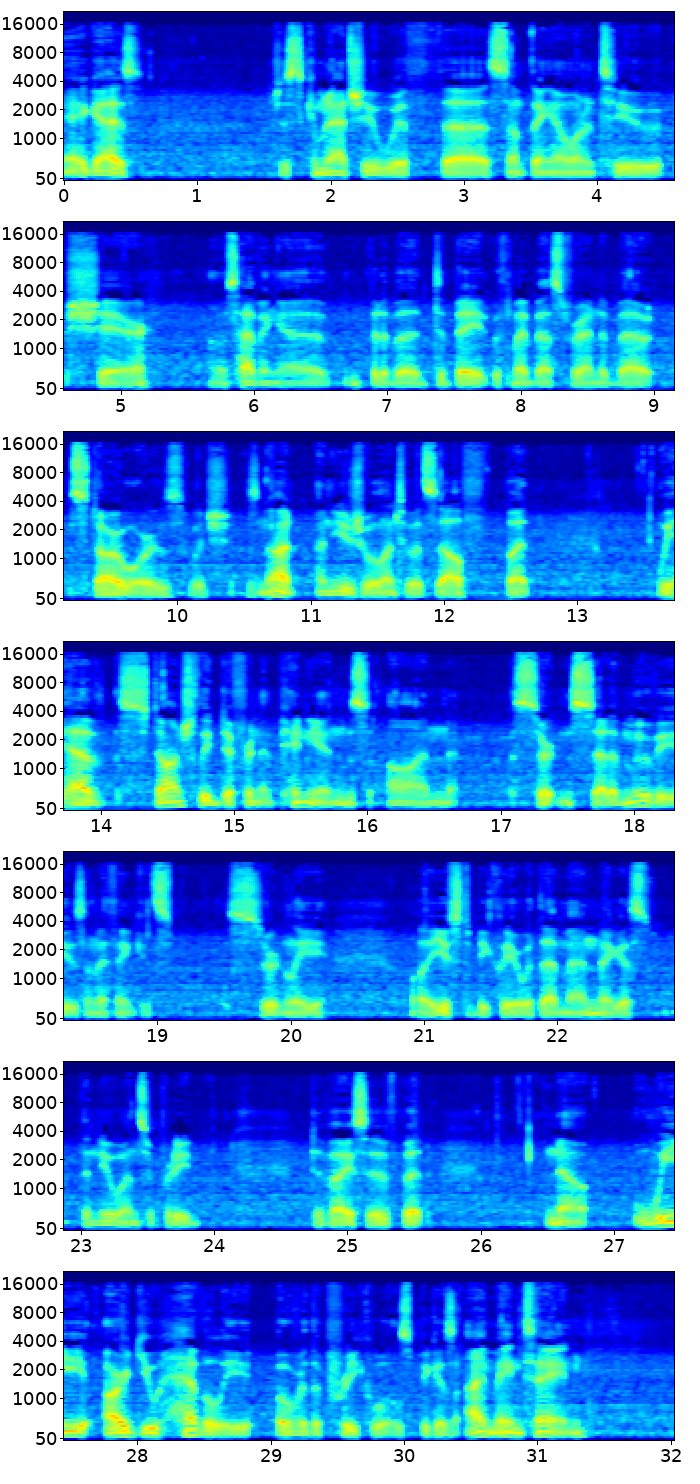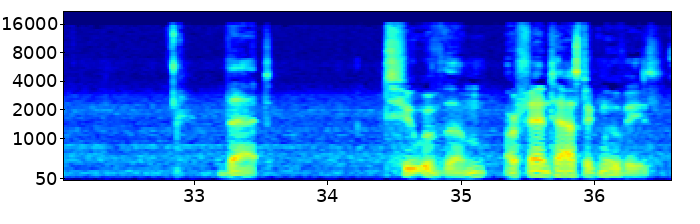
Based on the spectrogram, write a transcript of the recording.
Hey guys, just coming at you with uh, something I wanted to share. I was having a bit of a debate with my best friend about Star Wars, which is not unusual unto itself, but we have staunchly different opinions on a certain set of movies, and I think it's certainly, well, it used to be clear what that meant. I guess the new ones are pretty divisive, but no, we argue heavily over the prequels because I maintain that two of them are fantastic movies.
